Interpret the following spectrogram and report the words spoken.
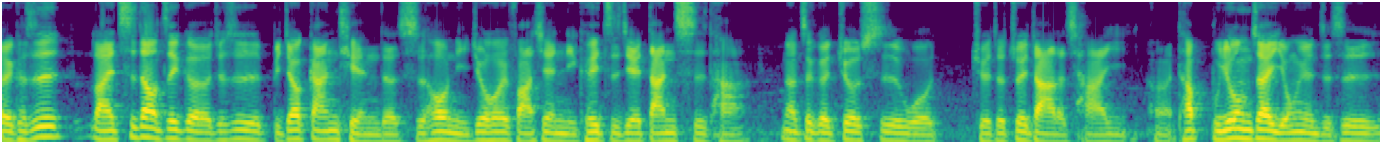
对，可是来吃到这个就是比较甘甜的时候，你就会发现你可以直接单吃它。那这个就是我觉得最大的差异，嗯，它不用再永远只是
